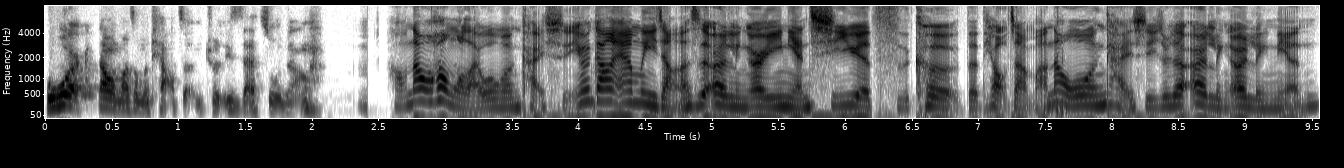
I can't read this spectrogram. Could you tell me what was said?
不 work，那我们要怎么调整？就一直在做这样。好，那我换我来问问凯西，因为刚刚 Emily 讲的是二零二一年七月此刻的挑战嘛，那我问问凯西，就是二零二零年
